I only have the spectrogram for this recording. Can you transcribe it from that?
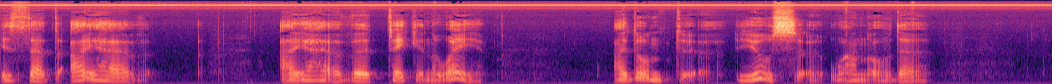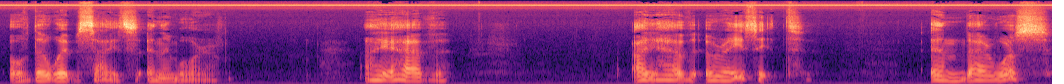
is that I have I have uh, taken away. I don't uh, use uh, one of the of the websites anymore. I have I have erased it, and there was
